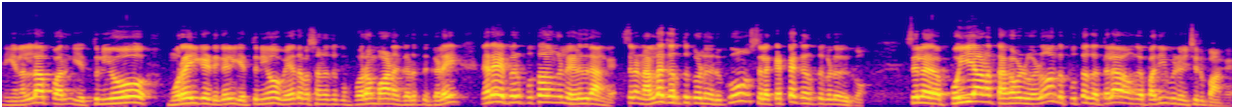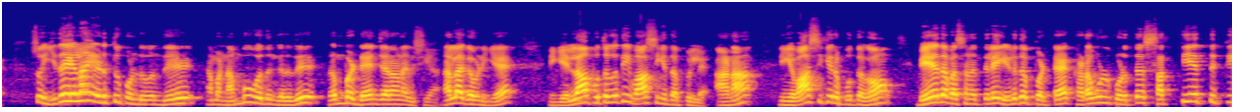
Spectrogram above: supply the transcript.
நீங்கள் நல்லா பாருங்க எத்தனையோ முறைகேடுகள் எத்தனையோ வேத வசனத்துக்கு புறம்பான கருத்துக்களை நிறைய பேர் புத்தகங்கள் எழுதுறாங்க. சில நல்ல கருத்துக்களும் இருக்கும் சில கெட்ட கருத்துக்களும் இருக்கும். சில பொய்யான தகவல்களும் அந்த புத்தகத்தில் அவங்க பதிவு பண்ணி வச்சுருப்பாங்க. ஸோ இதையெல்லாம் எடுத்துக்கொண்டு வந்து நம்ம நம்புவதுங்கிறது ரொம்ப டேஞ்சரான விஷயம். நல்லா கவனிங்க. நீங்கள் எல்லா புத்தகத்தையும் வாசிங்க தப்பு இல்லை ஆனால் நீங்கள் வாசிக்கிற புத்தகம் வேத வசனத்திலே எழுதப்பட்ட கடவுள் கொடுத்த சத்தியத்துக்கு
